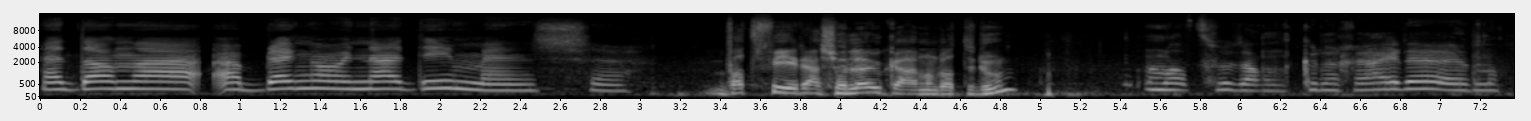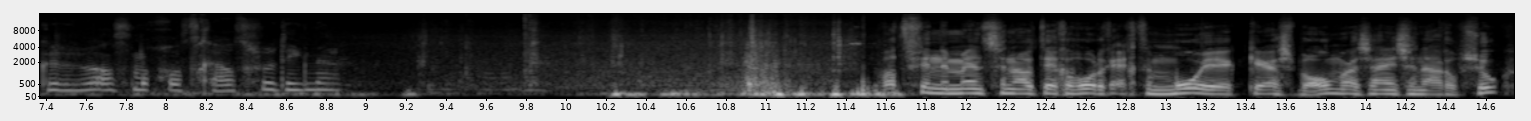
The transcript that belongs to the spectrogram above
en dan uh, brengen we naar die mensen. Wat vind je daar zo leuk aan om dat te doen? Omdat we dan kunnen rijden en dan kunnen we alsnog wat geld verdienen. Wat vinden mensen nou tegenwoordig echt een mooie kerstboom? Waar zijn ze naar op zoek?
